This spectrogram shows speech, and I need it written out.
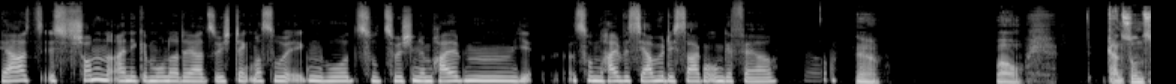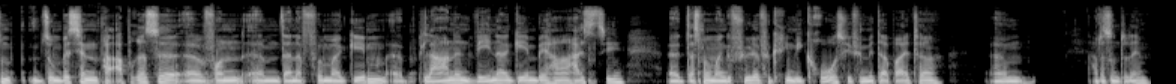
Ja, es ist schon einige Monate. Also ich denke mal so irgendwo zu zwischen einem halben, so ein halbes Jahr würde ich sagen ungefähr. Ja. Wow. Kannst du uns so ein bisschen ein paar Abrisse äh, von ähm, deiner Firma geben? Äh, Planen Wiener GmbH heißt sie, äh, dass wir mal ein Gefühl dafür kriegen, wie groß, wie viele Mitarbeiter ähm, hat das Unternehmen?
